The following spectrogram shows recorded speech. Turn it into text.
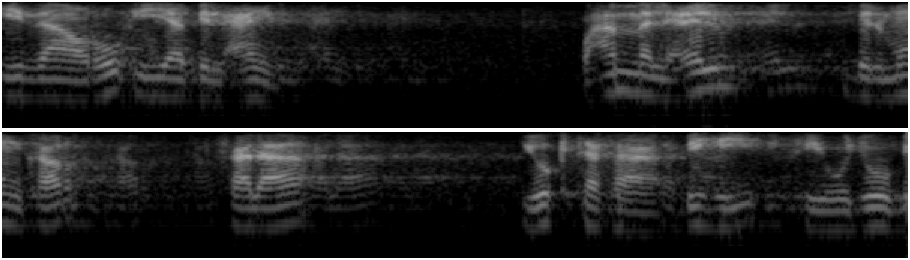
إذا رؤي بالعين. وأما العلم بالمنكر فلا يكتفى به في وجوب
